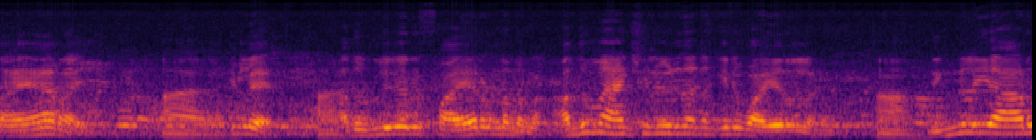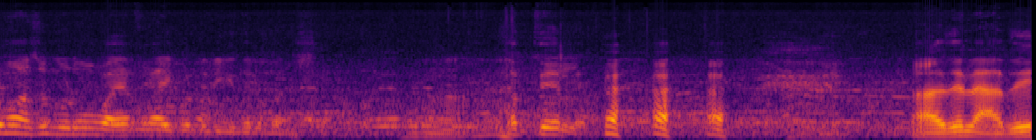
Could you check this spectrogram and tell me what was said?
തയ്യാറായി. ഇല്ലേ? അത് ഒരു ഫയർ ഉണ്ടെന്നുള്ള അതും ആക്ച്വലി ഒരു കണക്കിന് വൈറലാണ് നിങ്ങൾ ഈ ആറു മാസം കൂടുമ്പോൾ വൈറലായിക്കൊണ്ടിരിക്കുന്ന ഒരു മനുഷ്യൻ. സത്യല്ലേ? അതിൽ അത്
